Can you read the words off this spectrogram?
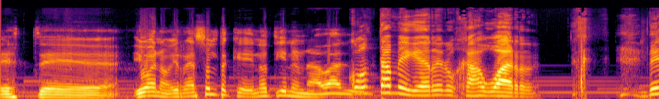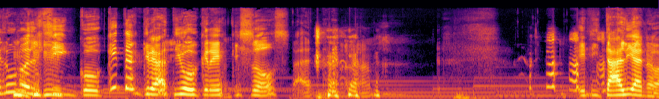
Este. Y bueno, y resulta que no tiene un aval. Contame, guerrero jaguar. Del 1 al 5, ¿qué tan creativo crees que sos? En italiano.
